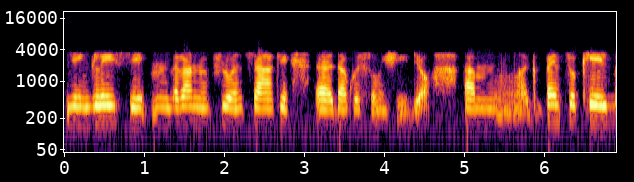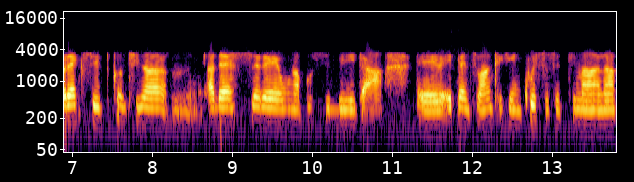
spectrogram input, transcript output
gli inglesi mh, mm, verranno influenzati eh, da questo omicidio. Um, penso che il Brexit continua ad essere una possibilità eh, e penso anche che in questa settimana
